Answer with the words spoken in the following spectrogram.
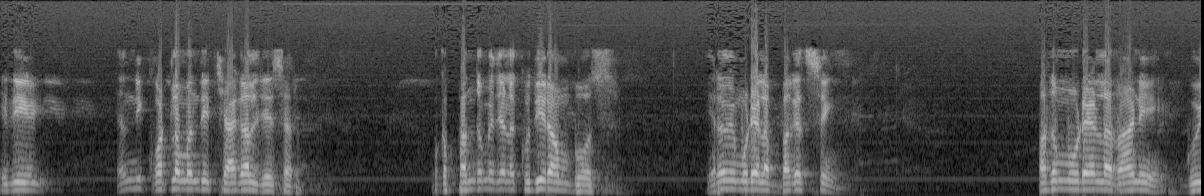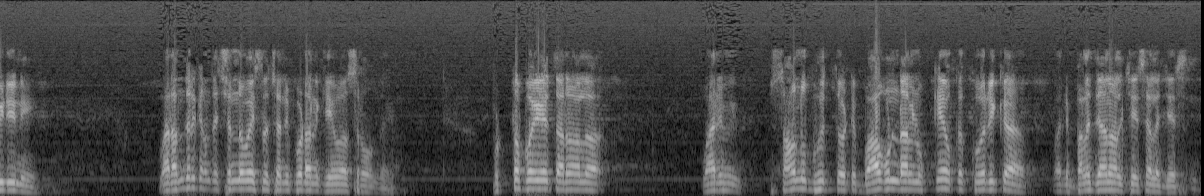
ఇది ఎన్ని కోట్ల మంది త్యాగాలు చేశారు. ఒక పంతొమ్మిదేళ్ళ కుదీరాం బోస్ ఇరవై మూడేళ్ళ భగత్ సింగ్ పదమూడేళ్ళ రాణి గుయిడిని. వారందరికీ అంత చిన్న వయసులో చనిపోవడానికి ఏ అవసరం ఉంది? పుట్టబోయే తరాల వారి సానుభూతితోటి బాగుండాలని ఒకే ఒక కోరిక వారిని బలిదానాలు చేసేలా చేసింది.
